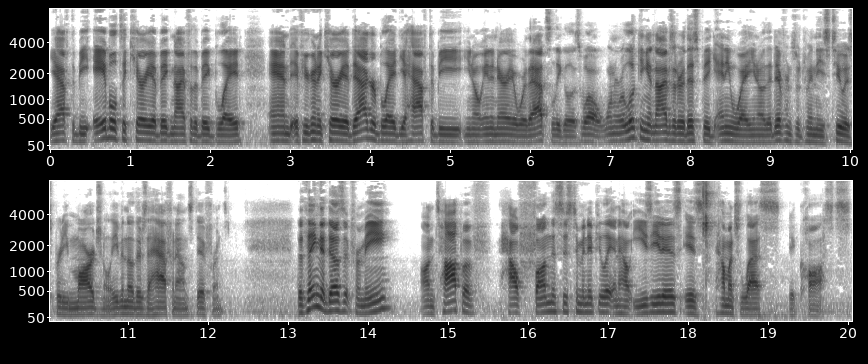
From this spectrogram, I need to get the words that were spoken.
You have to be able to carry a big knife with a big blade. And if you're going to carry a dagger blade, you have to be, you know, in an area where that's legal as well. When we're looking at knives that are this big anyway, you know, the difference between these two is pretty marginal, even though there's a half an ounce difference. The thing that does it for me on top of how fun this is to manipulate and how easy it is, is how much less it costs.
